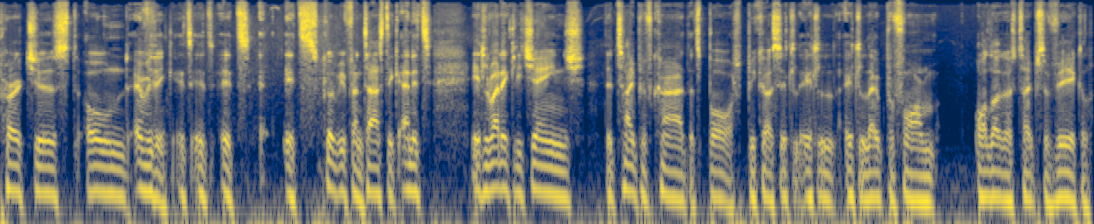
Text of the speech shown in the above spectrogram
purchased, owned, everything. It's it's it's it's going to be fantastic, and it's it'll radically change the type of car that's bought because it'll it'll it'll outperform all other types of vehicle.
